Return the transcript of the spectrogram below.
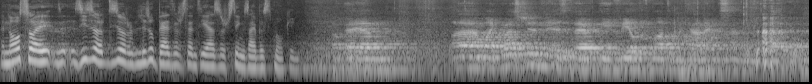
And also, I, these, are, these are a little better than the other things I was smoking. Okay, um, uh, my question is about the field of quantum mechanics and uh,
